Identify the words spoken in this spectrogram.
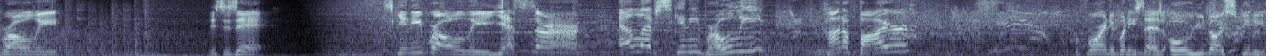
Broly. This is it. Skinny Broly. Yes, sir. LF Skinny Broly? Kind of fire? Before anybody says, oh, you're not skinny.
